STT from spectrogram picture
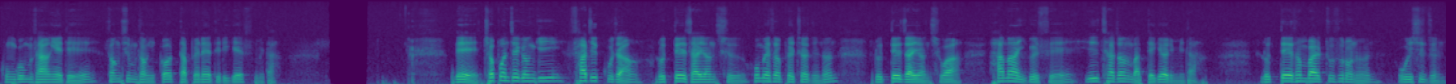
궁금사항에 대해 성심성의껏 답변해 드리겠습니다. 네, 첫 번째 경기 사직구장 롯데 자이언츠 홈에서 펼쳐지는 롯데 자이언츠와 하나 이글스의 1차전 맞대결입니다. 롯데 선발 투수로는 올 시즌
